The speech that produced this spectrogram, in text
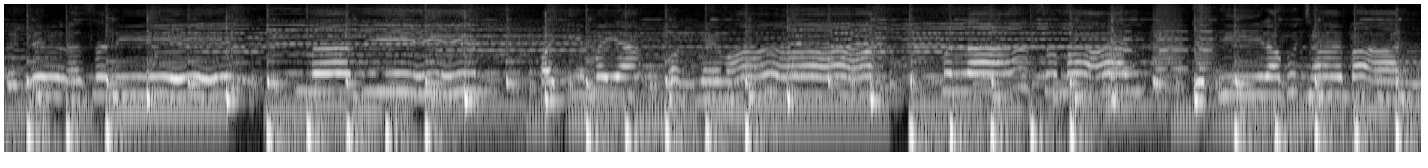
ตึงดึงอัศนีาดีไปไมไปยังคนไม่มามัลาสมัยทุกที่เราผู้ชายบ้าน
